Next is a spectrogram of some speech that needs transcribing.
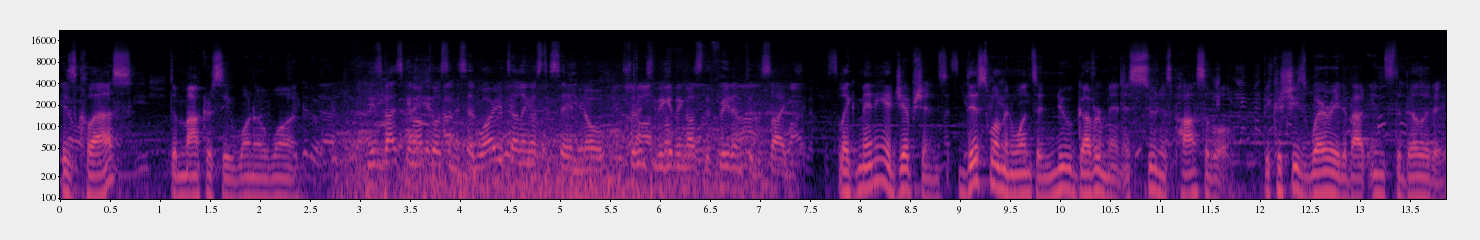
His class? Democracy 101. These guys came up to us and they said, why are you telling us to say no? Shouldn't you be giving us the freedom to decide? Like many Egyptians, this woman wants a new government as soon as possible because she's worried about instability.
